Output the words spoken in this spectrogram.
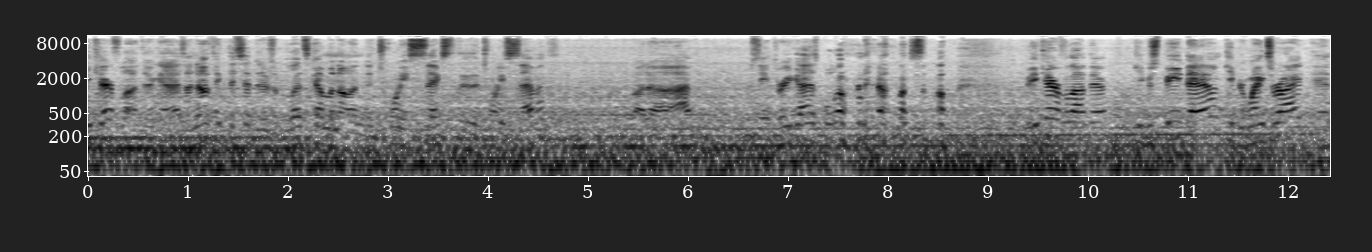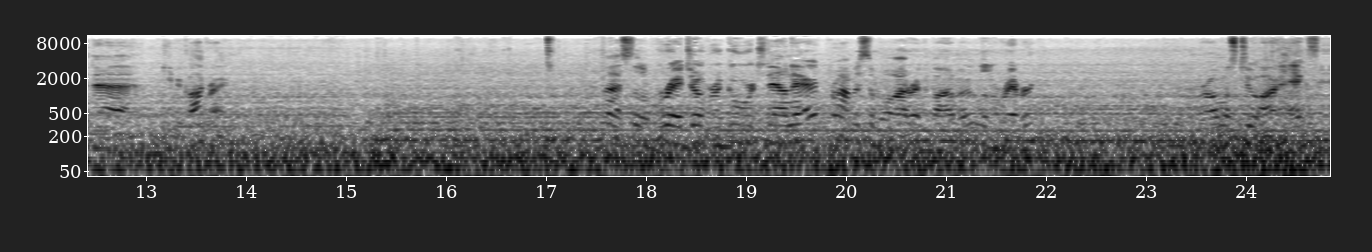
Be careful out there, guys. I know I think they said there's a blitz coming on the 26th through the 27th, but uh, I've seen three guys pulled over now, so be careful out there. Keep your speed down, keep your weights right, and uh, keep your clock right. Nice little bridge over a gorge down there. Probably some water at the bottom of it, a little river. We're almost to our exit.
